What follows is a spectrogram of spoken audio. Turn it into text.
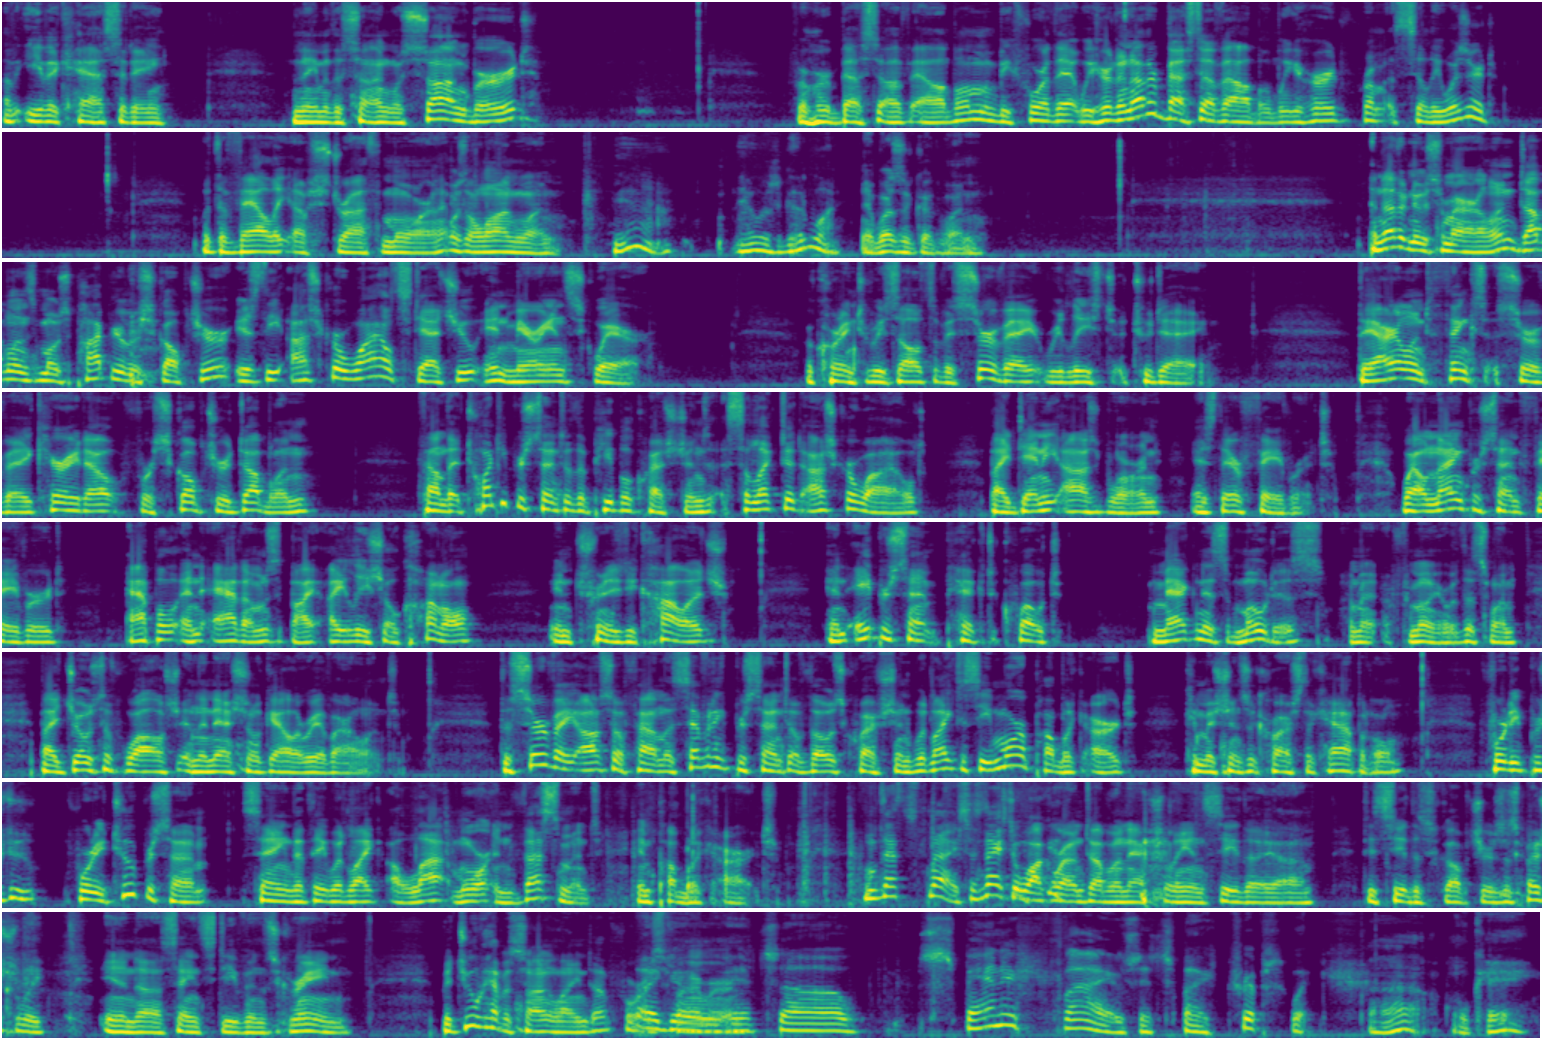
of Eva Cassidy. The name of the song was Songbird from her Best of album. And before that, we heard another Best of album. We heard from a Silly Wizard with the Valley of Strathmore. That was a long one. Yeah, that was a good one. It was a good one. Another news from Ireland Dublin's most popular sculpture is the Oscar Wilde statue in Merrion Square, according to results of a survey released today. The Ireland Thinks survey carried out for Sculpture Dublin found that 20% of the people questioned selected Oscar Wilde by Danny Osborne as their favorite, while 9% favored Apple and Atoms by Eilis O'Connell in Trinity College, and 8% picked, quote, Magnus Modus, I'm not familiar with this one, by Joseph Walsh in the National Gallery of Ireland. The survey also found that 70% of those questioned would like to see more public art commissions across the capital, 42% saying that they would like a lot more investment in public art. Well, that's nice. It's nice to walk around Dublin actually and see the uh, to see the sculptures, especially in uh, St. Stephen's Green. But you have a song lined up for I us, do. Farmer. It's uh, Spanish Fives. It's by Trip Switch. Ah, okay.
